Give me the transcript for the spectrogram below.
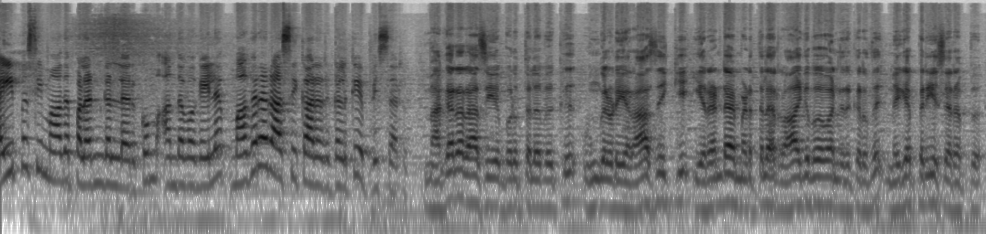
ஐப்பசி மாத பலன்களில் இருக்கும் அந்த வகையில் மகர ராசிக்காரர்களுக்கு எப்படி சார்? மகர ராசியை பொறுத்தளவுக்கு உங்களுடைய ராசிக்கு இரண்டாம் இடத்துல ராகு பகவான் இருக்கிறது மிகப்பெரிய சிறப்பு.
